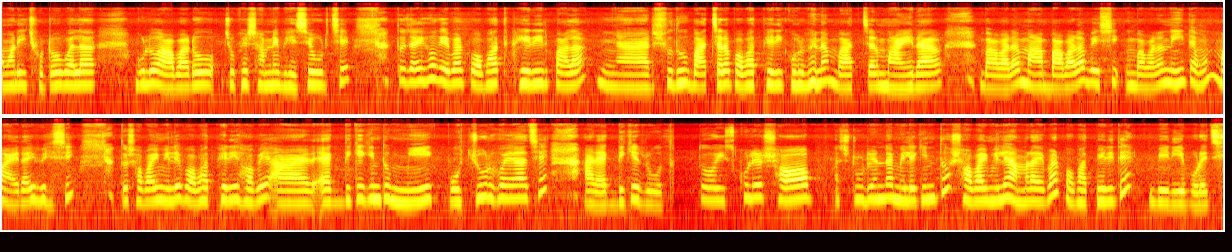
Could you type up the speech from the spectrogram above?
আমার এই ছোটোবেলাগুলো আবারও চোখের সামনে ভেসে উঠছে। তো যাই হোক, এবার প্রভাত ফেরির পালা। আর শুধু বাচ্চারা প্রভাত ফেরি করবে না, বাচ্চার মায়েরা, বাবারা, মা, বাবারা বেশি, বাবারা নেই তেমন, মায়েরাই বেশি। তো সবাই মিলে প্রভাত ফেরি হবে। আর একদিকে কিন্তু মেঘ প্রচুর হয়ে আছে, আর একদিকে রোদ। তো স্কুলের সব স্টুডেন্টরা মিলে কিন্তু সবাই মিলে আমরা এবার প্রভাত ফেরিতে বেরিয়ে পড়েছি।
